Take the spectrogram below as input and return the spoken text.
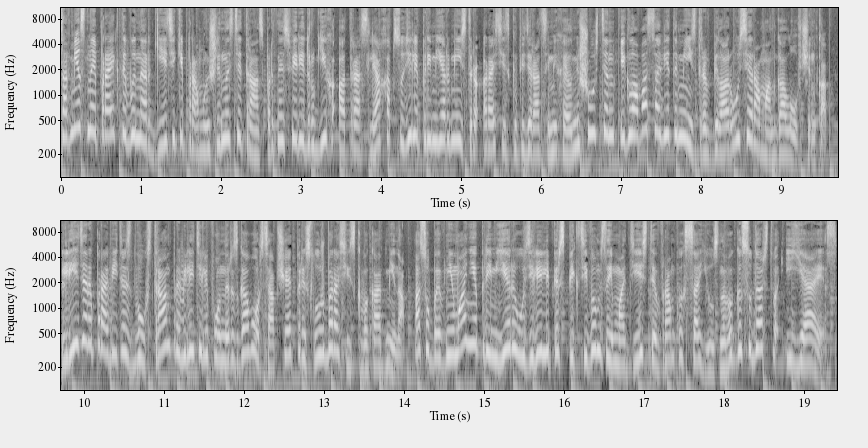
Совместные проекты в энергетике, промышленности, транспортной сфере и других отраслях обсудили премьер-министр Российской Федерации Михаил Мишустин и глава Совета министров Беларуси Роман Головченко. Лидеры правительств двух стран провели телефонный разговор, сообщает пресс-служба российского Кабмина. Особое внимание премьеры уделили перспективам взаимодействия в рамках союзного государства и ЕАЭС.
